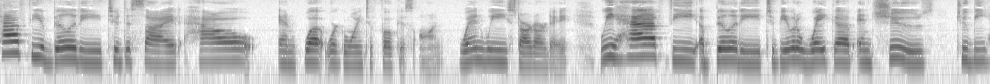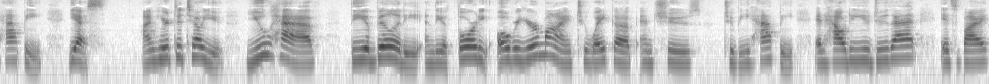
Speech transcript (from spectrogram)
have the ability to decide how and what we're going to focus on when we start our day. We have the ability to be able to wake up and choose to be happy. Yes, I'm here to tell you, you have the ability and the authority over your mind to wake up and choose to be happy. And how do you do that? It's by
